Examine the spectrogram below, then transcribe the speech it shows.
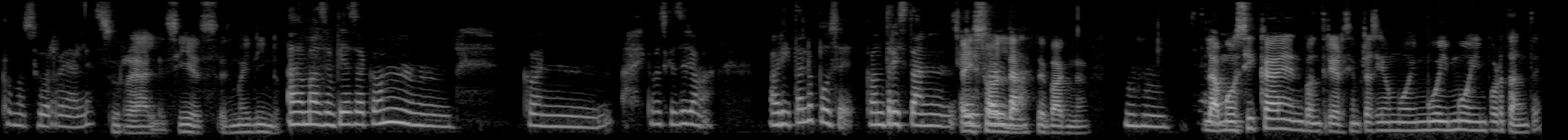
Como surreales. Surreales, sí, es, es muy lindo. Además empieza con... con ay, ¿Cómo es que se llama? Ahorita lo puse con Tristan e Isolda de Wagner. La música en Bontrier siempre ha sido muy, muy, muy importante.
